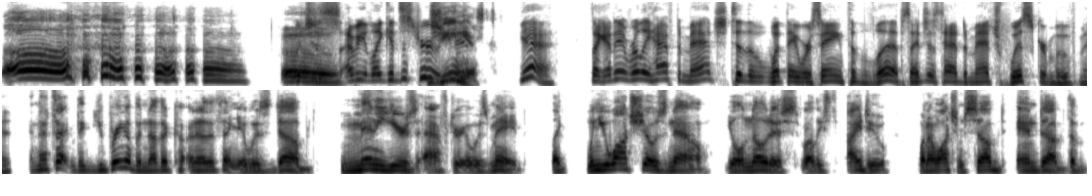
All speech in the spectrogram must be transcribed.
Oh, which is, I mean, like, it's true. Genius. Yeah. It's like I didn't really have to match to the what they were saying to the lips. I just had to match whisker movement. And that's that. You bring up another another thing. It was dubbed many years after it was made. Like when you watch shows now, you'll notice, or at least I do, when I watch them subbed and dubbed, the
